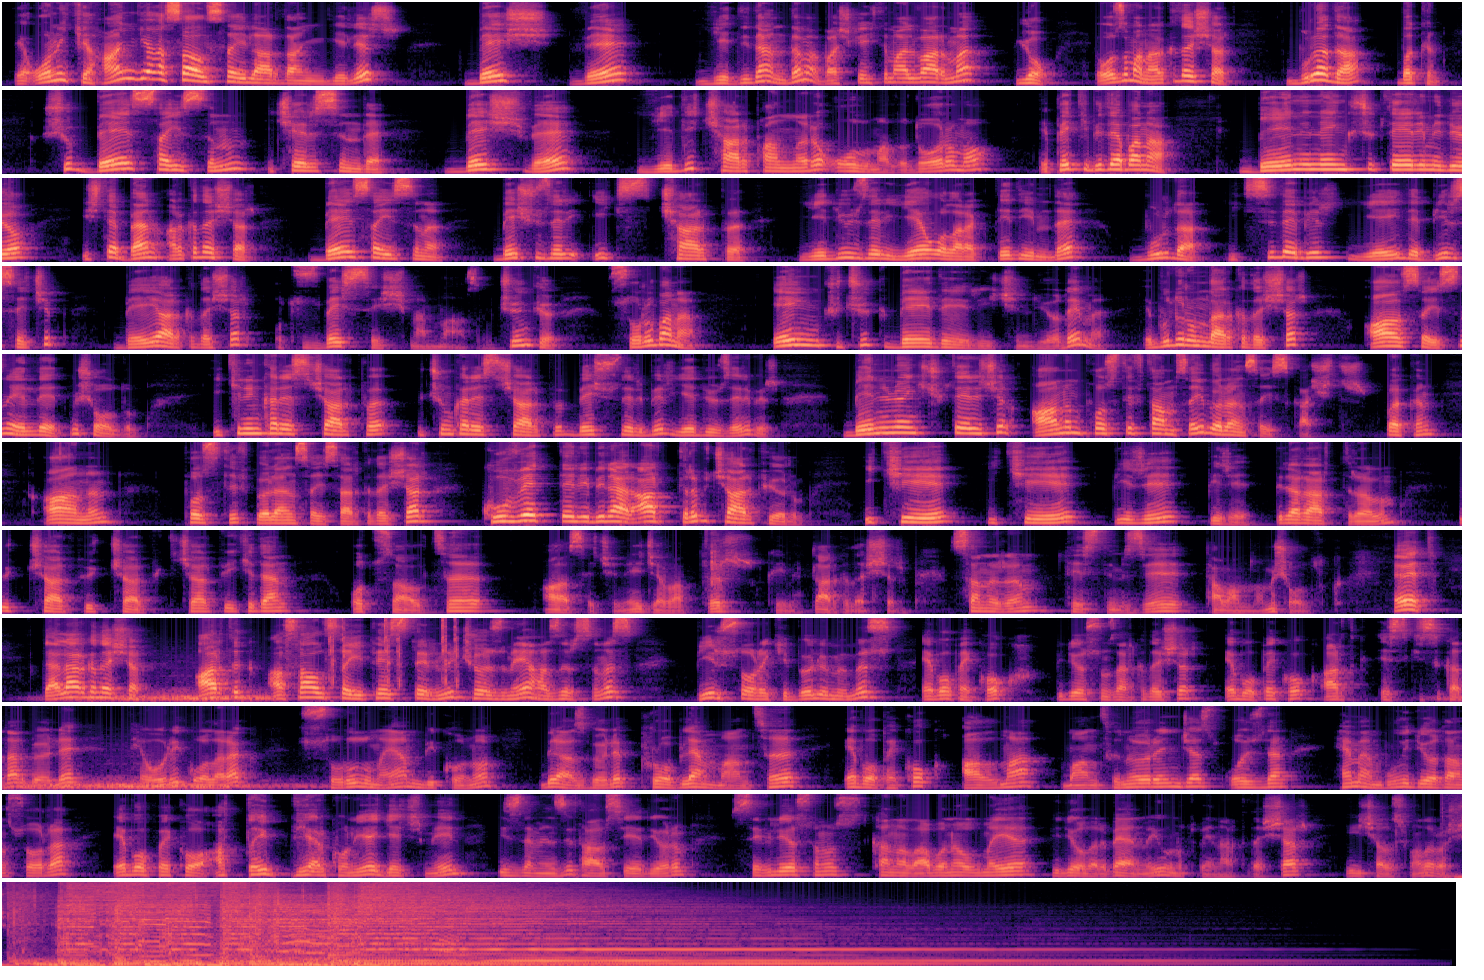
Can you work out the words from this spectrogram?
E 12 hangi asal sayılardan gelir? 5 ve 7'den değil mi? Başka ihtimal var mı? Yok. E o zaman arkadaşlar burada bakın şu B sayısının içerisinde 5 ve 7 çarpanları olmalı. Doğru mu? E peki bir de bana B'nin en küçük değeri mi diyor? İşte ben arkadaşlar B sayısını 5 üzeri x çarpı 7 üzeri y olarak dediğimde burada x'i de 1, y'yi de 1 seçip B'yi arkadaşlar 35 seçmem lazım. Çünkü soru bana en küçük B değeri için diyor değil mi? E bu durumda arkadaşlar A sayısını elde etmiş oldum. 2'nin karesi çarpı 3'ün karesi çarpı 5 üzeri 1 7 üzeri 1. B'nin en küçük değeri için A'nın pozitif tam sayı bölen sayısı kaçtır? Bakın A'nın pozitif bölen sayısı arkadaşlar. Kuvvetleri birer arttırıp çarpıyorum. 2, 2, 1'i, 1'i. Birer arttıralım. 3 çarpı 3 çarpı 2 çarpı 2'den 36 A seçeneği cevaptır kıymetli arkadaşlarım. Sanırım testimizi tamamlamış olduk. Evet değerli arkadaşlar artık asal sayı testlerini çözmeye hazırsınız. Bir sonraki bölümümüz EBO Pekok. Biliyorsunuz arkadaşlar EBO Pekok artık eskisi kadar böyle teorik olarak sorulmayan bir konu. Biraz böyle problem mantığı EBO Pekok alma mantığını öğreneceğiz. O yüzden hemen bu videodan sonra EBO Pekok'u atlayıp diğer konuya geçmeyin. İzlemenizi tavsiye ediyorum. Seviliyorsunuz kanala abone olmayı, videoları beğenmeyi unutmayın arkadaşlar. İyi çalışmalar, hoşçakalın.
